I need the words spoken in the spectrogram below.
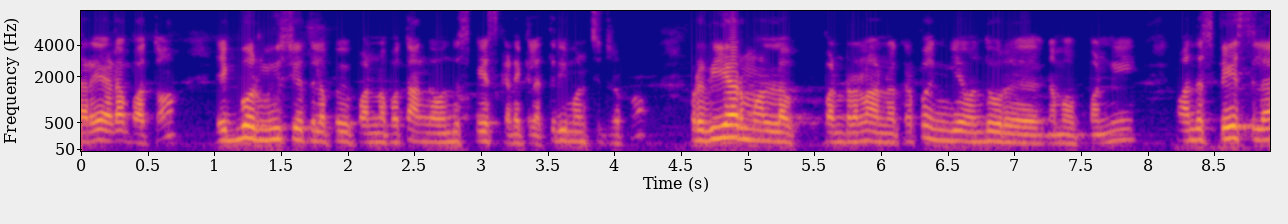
நிறைய இடம் பார்த்தோம். எக்போர் மியூசியத்தில் போய் பண்ண பார்த்தா அங்கே வந்து ஸ்பேஸ் கிடைக்கல. த்ரீ மந்த்ஸ்ன்றப்போ ஒரு விஆர் மாலில் பண்ணுறலாம் இருக்கிறப்போ இங்கே வந்து ஒரு நம்ம பண்ணி அந்த ஸ்பேஸில்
